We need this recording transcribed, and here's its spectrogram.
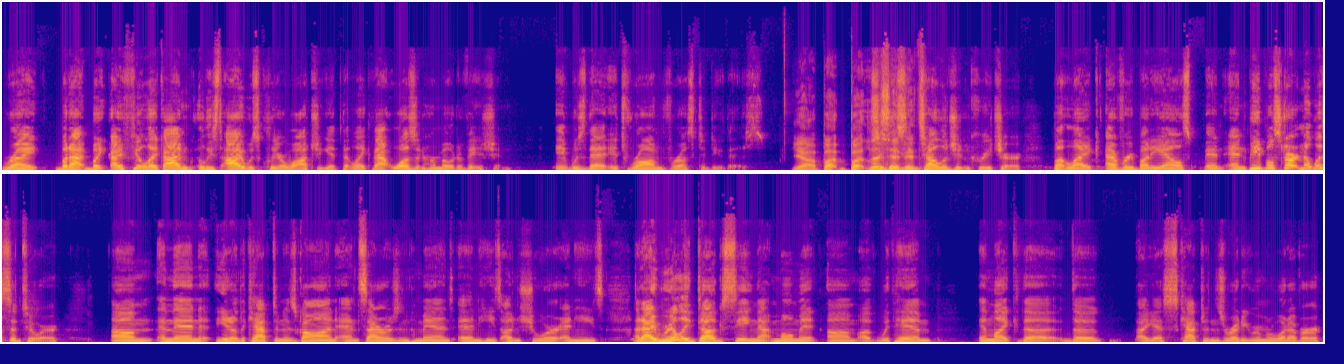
right? But I but I feel like I'm at least I was clear watching it that like that wasn't her motivation. It was that it's wrong for us to do this yeah. But but to listen, this it's, intelligent creature, but like everybody else and and people starting to listen to her. Um, and then you know the captain is gone and Saru's in command and he's unsure and he's and I really dug seeing that moment um of with him in like the the I guess captain's ready room or whatever,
